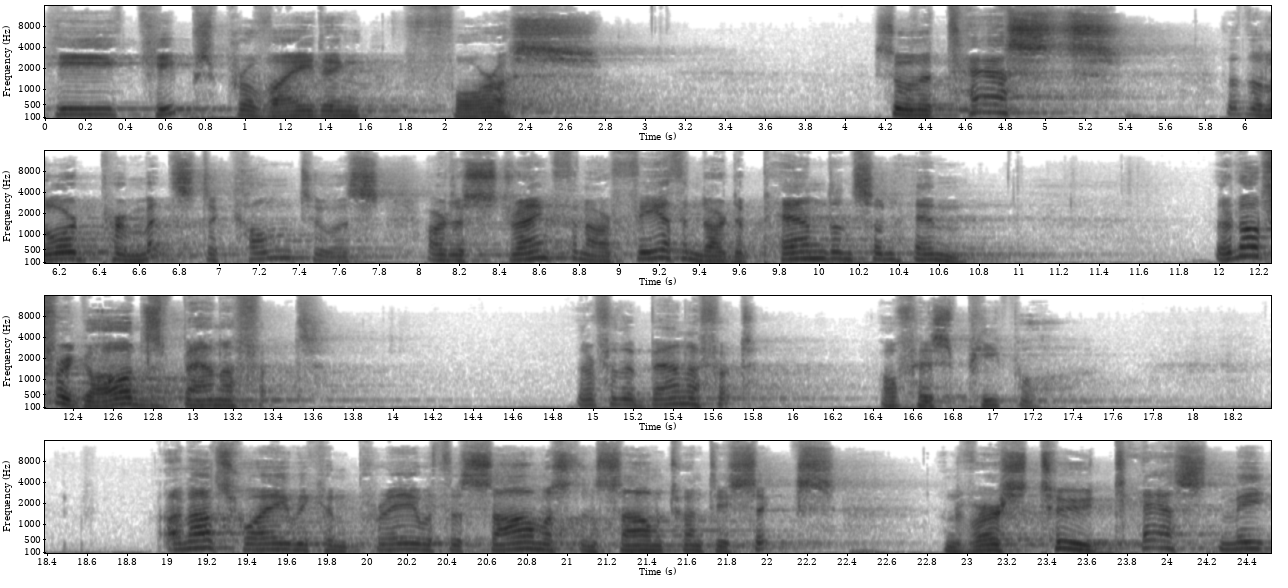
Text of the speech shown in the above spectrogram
He keeps providing for us. So the tests that the Lord permits to come to us are to strengthen our faith and our dependence on Him. They're not for God's benefit, they're for the benefit of His people. And that's why we can pray with the psalmist in Psalm 26 and verse 2 Test me,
